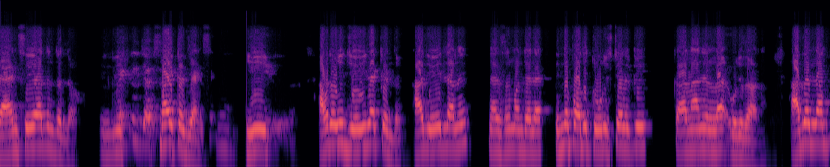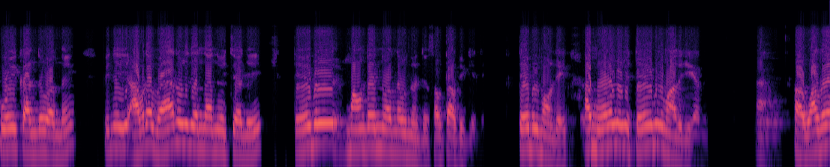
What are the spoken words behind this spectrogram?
ഡാൻസ് ചെയ്യാറുണ്ടല്ലോ ഇംഗ്ലീഷ് മൈക്കൽ ജാൻസ് ഈ അവിടെ ഒരു ജയിലൊക്കെ ഉണ്ട്. ആ ജയിലിലാണ് നെൽസൺ മണ്ടേല. ഇന്നിപ്പോ അത് ടൂറിസ്റ്റുകൾക്ക് കാണാനുള്ള ഒരു ഇതാണ്. അതെല്ലാം പോയി കണ്ടു വന്ന് പിന്നെ അവിടെ വേറൊരു ഇത് എന്താന്ന് വെച്ചാൽ ടേബിൾ മൗണ്ടൻ എന്ന് പറഞ്ഞ ഒന്നുണ്ട് സൗത്ത് ആഫ്രിക്കയിൽ ടേബിൾ മൗണ്ടൈൻ ആ മുകളിൽ ഒരു ടേബിൾ മാതിരിയാണ് ആ വളരെ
